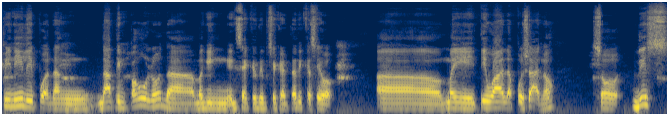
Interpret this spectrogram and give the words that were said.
pinili po ng dating Pangulo na maging executive secretary kasi ah, may tiwala po siya, no? So, this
